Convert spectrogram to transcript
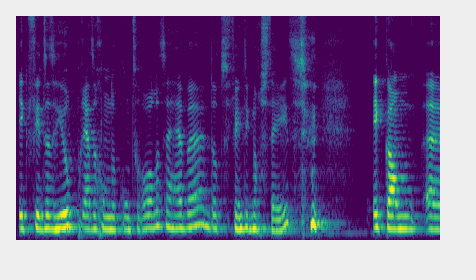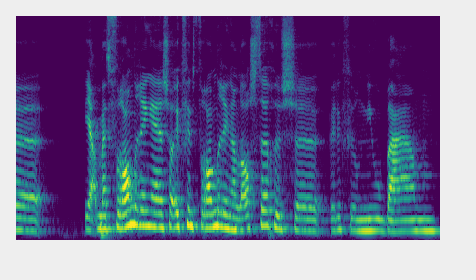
Ik vind het heel prettig om de controle te hebben. Dat vind ik nog steeds. ik kan eh, ja, met veranderingen en zo. Ik vind veranderingen lastig. Dus eh, weet ik veel, nieuwe baan,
